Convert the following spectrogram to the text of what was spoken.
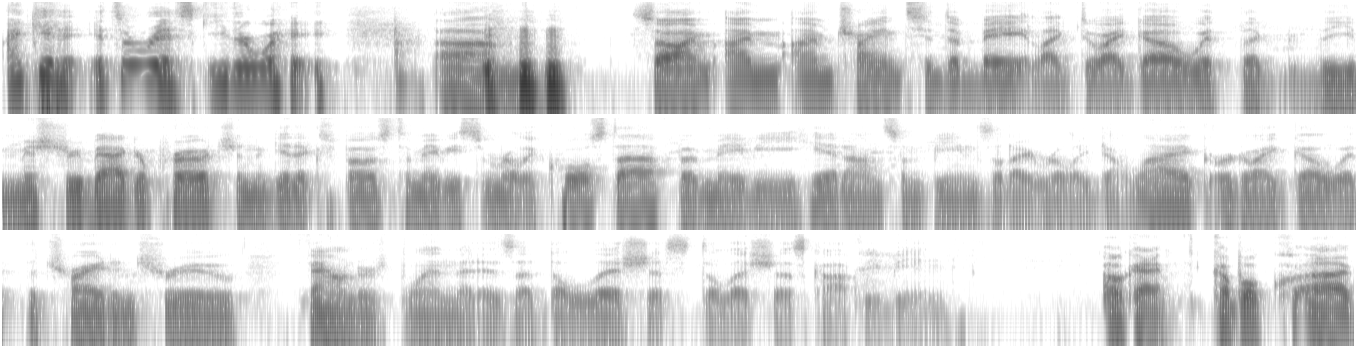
I get it. It's a risk either way. Um, so I'm I'm I'm trying to debate like, do I go with the the mystery bag approach and get exposed to maybe some really cool stuff, but maybe hit on some beans that I really don't like, or do I go with the tried and true Founders Blend that is a delicious, delicious coffee bean? Okay. A couple uh,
